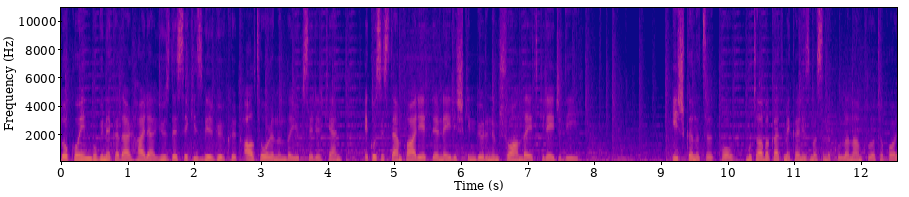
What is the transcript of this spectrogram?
Dogecoin bugüne kadar hala %8,46 oranında yükselirken, ekosistem faaliyetlerine ilişkin görünüm şu anda etkileyici değil. İş kanıtı, POV, mutabakat mekanizmasını kullanan protokol,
